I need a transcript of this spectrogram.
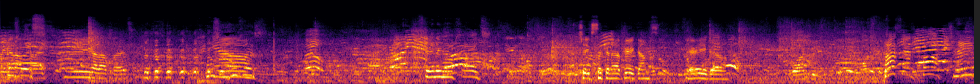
This? Oh, we got offsides. We got offsides. Who's, Yeah. who's this? Standing off sides. Jake's looking up. Here he comes. There you go. Pass that puck, Jake.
